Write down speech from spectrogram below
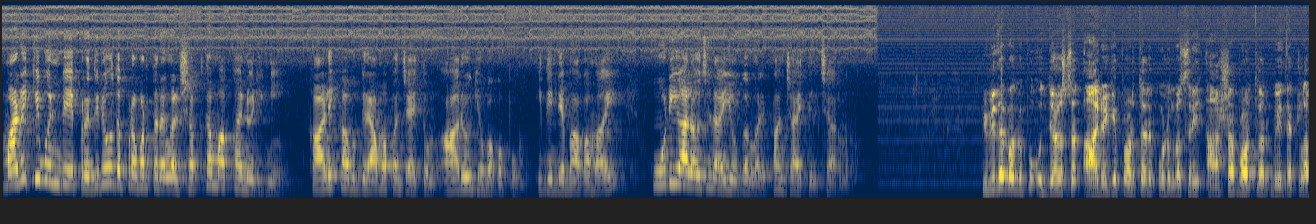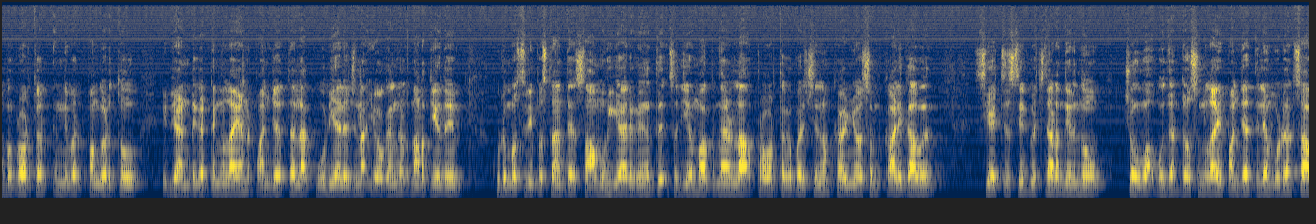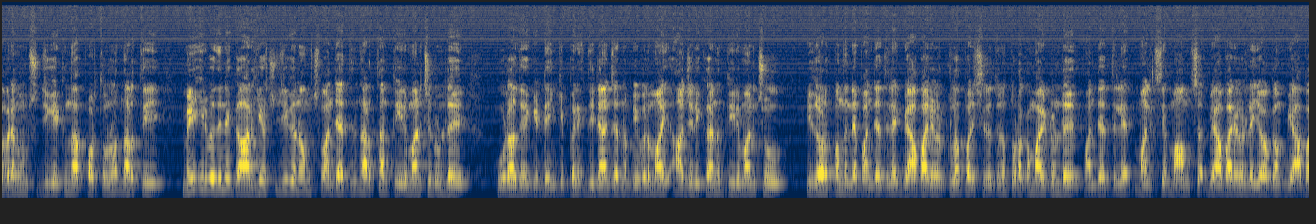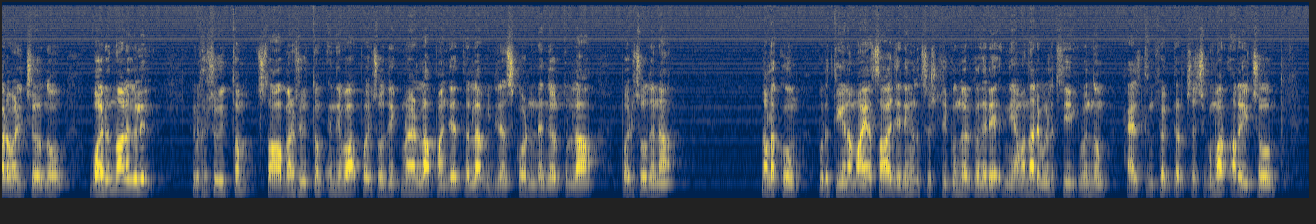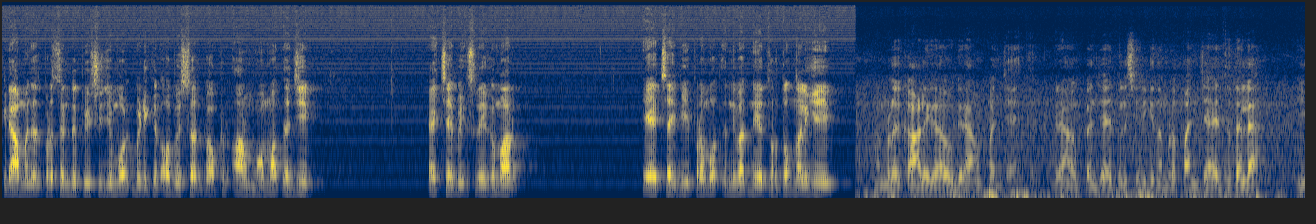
മഴയ്ക്ക് മുൻപേ പ്രതിരോധ പ്രവർത്തനങ്ങൾ ശക്തമാക്കാനൊരുങ്ങി കാളിക്കാവ് ഗ്രാമപഞ്ചായത്തും ആരോഗ്യവകുപ്പും ഇതിന്റെ ഭാഗമായി കൂടിയാലോചനാ യോഗങ്ങൾ പഞ്ചായത്തിൽ ചേർന്നു. വിവിധ വകുപ്പ് ഉദ്യോഗസ്ഥർ ആരോഗ്യ പ്രവർത്തകർ കുടുംബശ്രീ ആശാ പ്രവർത്തകർ വിവിധ ക്ലബ്ബ് പ്രവർത്തകർ എന്നിവർ പങ്കെടുത്തു. രണ്ട് ഘട്ടങ്ങളിലായാണ് പഞ്ചായത്ത് തല കൂടിയാലോചന യോഗങ്ങൾ നടത്തിയത്. കുടുംബശ്രീ പ്രസ്ഥാനത്തെ സാമൂഹികാരോഗ്യ രംഗത്ത് സജീവമാക്കുന്നതിനുള്ള പ്രവർത്തക പരിശീലനം കഴിഞ്ഞ ദിവസം കാളിക്കാവ് സി എച്ച് സിയിൽ വെച്ച് നടന്നിരുന്നു. ചൊവ്വ ബുധൻ ദിവസങ്ങളായി പഞ്ചായത്തിലെ മുഴുവൻ സ്ഥാപനങ്ങളും ശുചീകരിക്കുന്ന പ്രവർത്തനങ്ങളും നടത്തി മെയ് ഇരുപതിന് ഗാർഹിക ശുചീകരണവും പഞ്ചായത്തിൽ നടത്താൻ തീരുമാനിച്ചിട്ടുണ്ട്. കൂടാതെ ഡെങ്കിപ്പനി ദിനാചരണം വിപുലമായി ആചരിക്കാനും തീരുമാനിച്ചു. ഇതോടൊപ്പം തന്നെ പഞ്ചായത്തിലെ വ്യാപാരികൾക്കുള്ള പരിശീലനത്തിനും തുടക്കമായിട്ടുണ്ട്. പഞ്ചായത്തിലെ മത്സ്യ മാംസ വ്യാപാരികളുടെ യോഗം വ്യാപാരമായി ചേർന്നു. വരും നാളുകളിൽ ഗൃഹശുചിത്വം സ്ഥാപന ശുചിത്വം എന്നിവ പരിശോധിക്കുന്നതിനുള്ള പഞ്ചായത്തല വിജിലൻസ് സ്ക്വാഡിന്റെ നേതൃത്വത്തിലുള്ള പരിശോധന നടക്കും. വൃത്തിഹീനമായ സാഹചര്യങ്ങൾ സൃഷ്ടിക്കുന്നവർക്കെതിരെ നിയമ നടപടികൾ സ്വീകരിക്കുമെന്നും ഹെൽത്ത് ഇൻസ്പെക്ടർ ശശികുമാർ അറിയിച്ചു. ഗ്രാമപഞ്ചായത്ത് president P Shijimol medical officer doctor R Muhammad Ajeeb H I B Sreekumar H I B Pramod എന്നിവർ നേതൃത്വം നൽകി. നമ്മൾ കാളികാവ് ഗ്രാമപഞ്ചായത്ത്. ഗ്രാമപഞ്ചായത്തിൽ ശരിക്കും നമ്മൾ പഞ്ചായത്ത് തല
